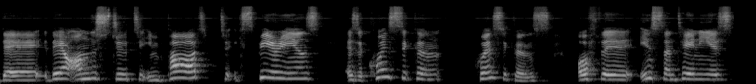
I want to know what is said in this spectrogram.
they, they are understood to impart to experience as a consequence of the instantaneous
